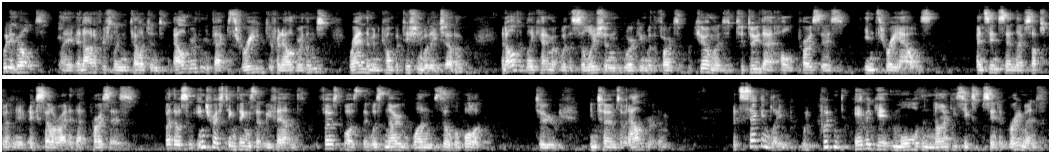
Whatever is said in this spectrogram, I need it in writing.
We developed a, an artificial intelligent algorithm, in fact, three different algorithms, ran them in competition with each other, and ultimately came up with a solution working with the folks at procurement to do that whole process in three hours. And since then, they've subsequently accelerated that process. But there were some interesting things that we found. First was there was no one silver bullet to in terms of an algorithm. But secondly, we couldn't ever get more than 96% agreement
